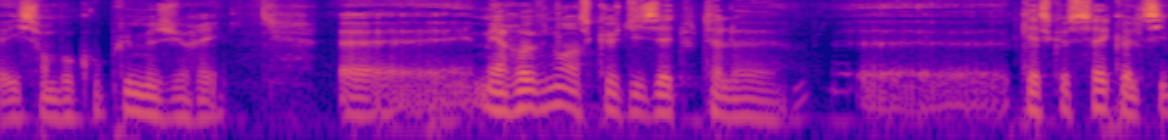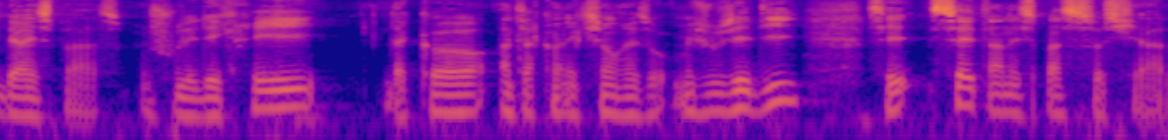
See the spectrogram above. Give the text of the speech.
ils sont beaucoup plus mesurés. mais revenons à ce que je disais tout à l'heure. Qu'est-ce que c'est que le cyberespace? Je vous l'ai décrit, d'accord, interconnexion de réseau. Mais je vous ai dit, c'est, un espace social.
